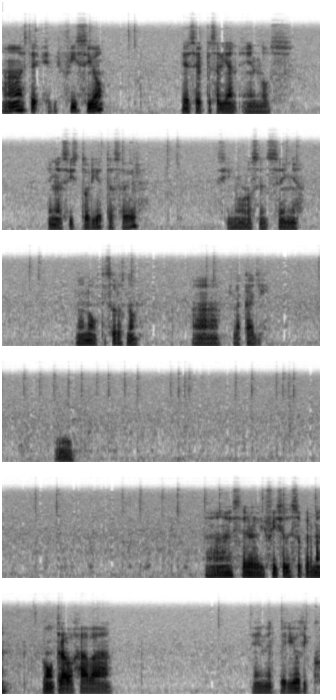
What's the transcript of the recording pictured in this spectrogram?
Ah, este edificio es el que salían en los en las historietas, a ver si no los enseña. No, no, tesoros no. Ah, la calle. Uh. Ah, ese era el edificio de Superman. Como trabajaba en el periódico.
